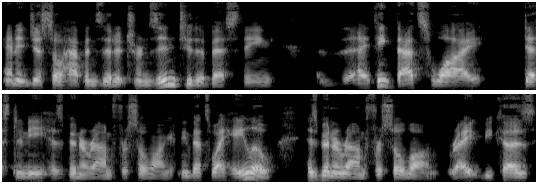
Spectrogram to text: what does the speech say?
and it just so happens that it turns into the best thing, I think that's why Destiny has been around for so long. I think that's why Halo has been around for so long, right? Because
